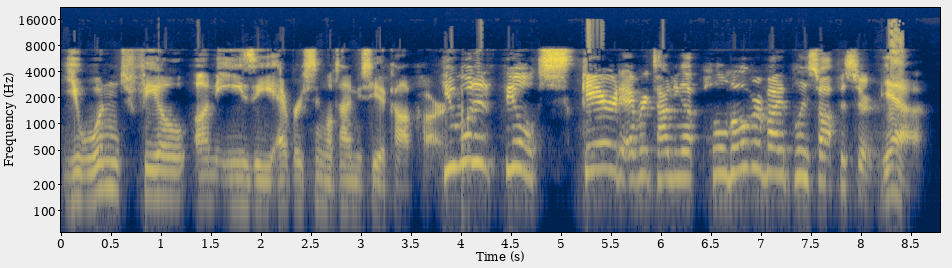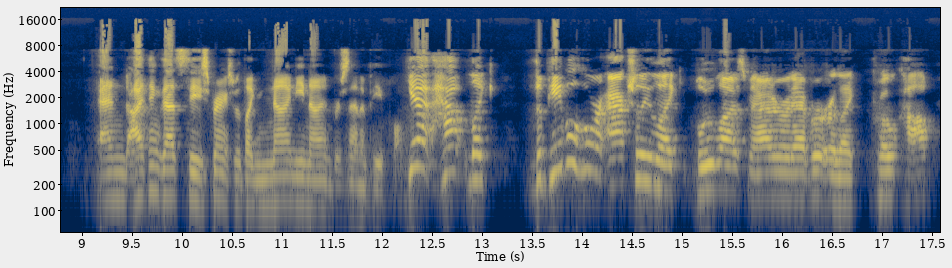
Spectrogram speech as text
you wouldn't feel uneasy every single time you see a cop car. You wouldn't feel scared every time you got pulled over by a police officer. yeah, and I think that's the experience with like ninety nine percent of people. Yeah, how like the people who are actually like Blue Lives Matter or whatever, or like pro cop,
